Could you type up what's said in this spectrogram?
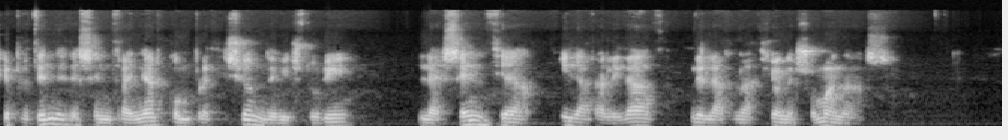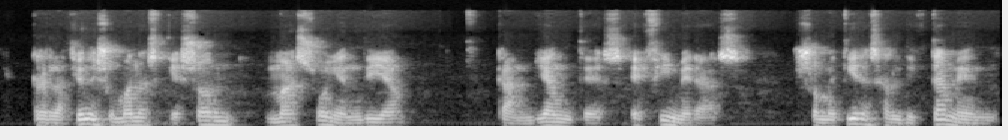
que pretende desentrañar con precisión de bisturí la esencia y la realidad de las relaciones humanas. Relaciones humanas que son, más hoy en día, cambiantes, efímeras, sometidas al dictamen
